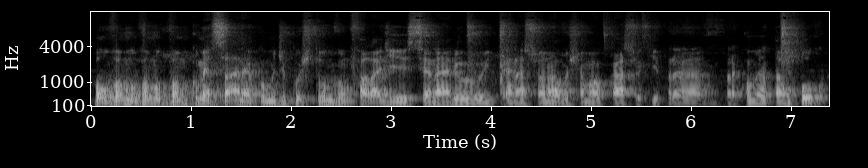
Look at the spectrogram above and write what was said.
Bom, vamos, vamos, vamos começar, né? Como de costume, vamos falar de cenário internacional. Vou chamar o Cássio aqui para comentar um pouco.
